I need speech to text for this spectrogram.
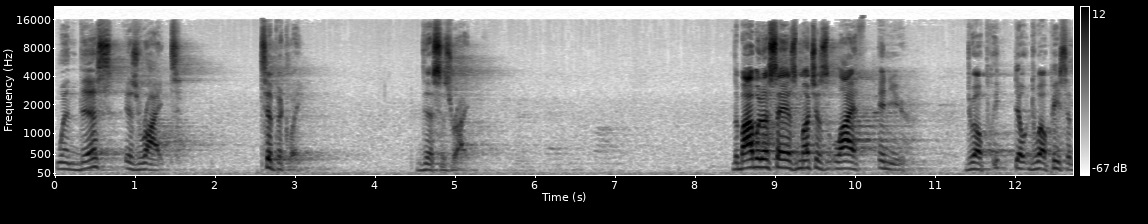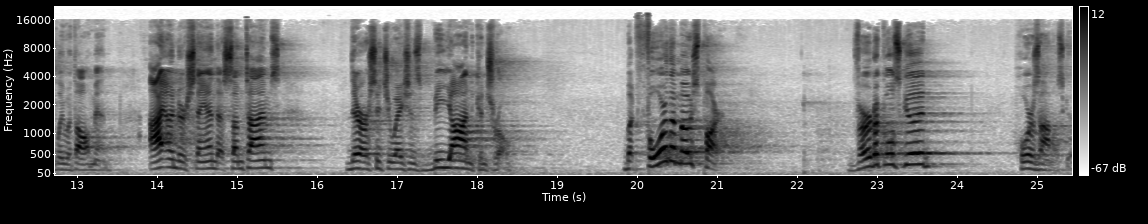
when this is right, typically, this is right. The Bible does say, as much as life in you, dwell, dwell peaceably with all men. I understand that sometimes there are situations beyond control. But for the most part, vertical's good, horizontal's good.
